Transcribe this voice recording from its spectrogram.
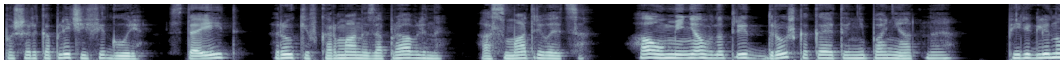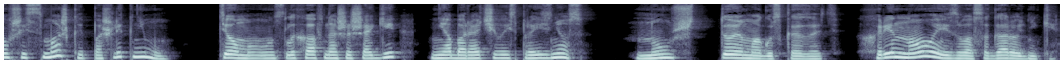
по широкоплечей фигуре. Стоит, руки в карманы заправлены, осматривается. А у меня внутри дрожь какая-то непонятная. Переглянувшись с Машкой, пошли к нему. Тёма, услыхав наши шаги, не оборачиваясь, произнес. «Ну, что я могу сказать? Хреново из вас огородники».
